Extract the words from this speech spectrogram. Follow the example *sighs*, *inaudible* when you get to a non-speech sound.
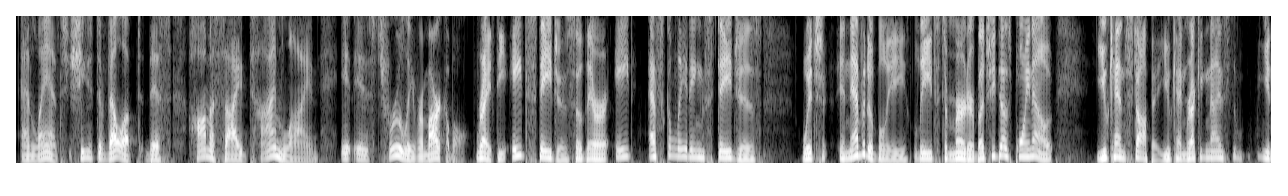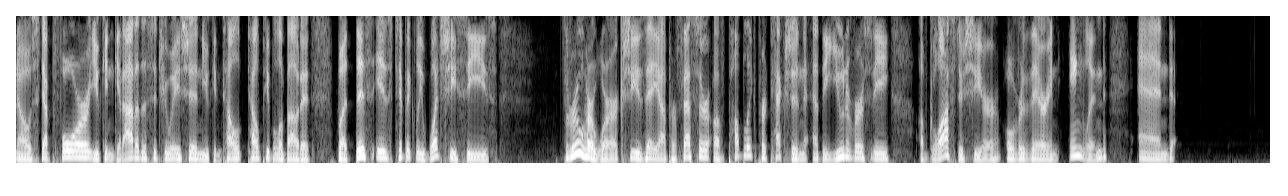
And Lance, she's developed this homicide timeline. It is truly remarkable. Right, the eight stages. So there are eight escalating stages, which inevitably leads to murder. But she does point out you can stop it. You can recognize, you know, step four. You can get out of the situation. You can tell tell people about it. But this is typically what she sees through her work. She's a, uh professor of public protection at the University of Gloucestershire over there in England, and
